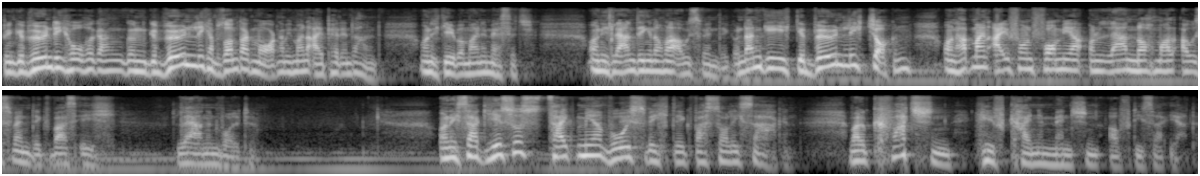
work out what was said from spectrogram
bin gewöhnlich hochgegangen und gewöhnlich am Sonntagmorgen habe ich mein iPad in der Hand und ich gebe meine Message und ich lerne Dinge nochmal auswendig. Und dann gehe ich gewöhnlich joggen und habe mein iPhone vor mir und lerne nochmal auswendig, was ich lernen wollte. Und ich sage, Jesus, zeig mir, wo ist wichtig, was soll ich sagen? Weil Quatschen hilft keinem Menschen auf dieser Erde.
